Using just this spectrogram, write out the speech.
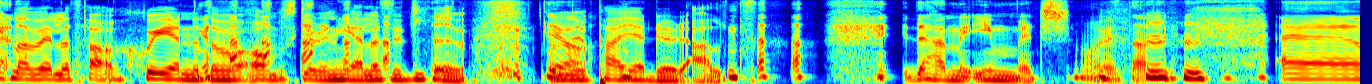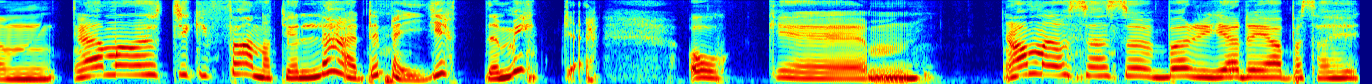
Han har velat ha skenet av att vara omskuren hela sitt liv. Och Ja. nu pajar du allt. det här med image, man vet aldrig. Ehm, ja, men jag tycker fan att jag lärde mig jättemycket. Och, ehm, ja, men och sen så började jag bara så här, hur,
